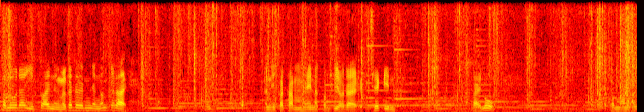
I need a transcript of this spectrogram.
ถ้ารู้ได้อีกซอยหนึ่งแล้วก็เดินอย่างนั้นก็ได้ อันนี้เขาทำให้นักท่องเที่ยวได้เช็คอิน ถ่ายรูปประมาณนั้น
